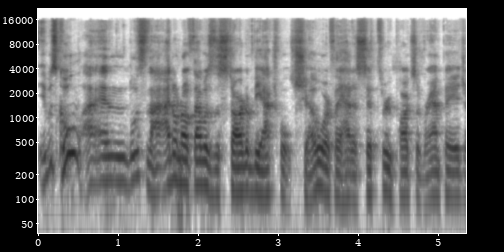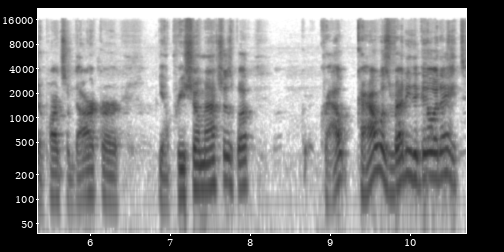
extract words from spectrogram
it was cool. I, and listen, I, I don't know if that was the start of the actual show or if they had to sit through parts of Rampage or parts of Dark or you know pre-show matches, but crowd crowd was ready to go at eight.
